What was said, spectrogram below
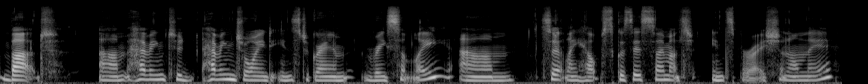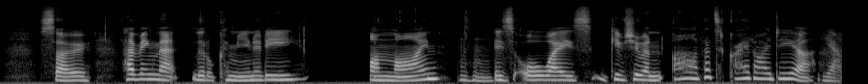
but um, having to having joined Instagram recently um, certainly helps because there's so much inspiration on there. So having that little community online mm-hmm. is always gives you an oh that's a great idea Yeah.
